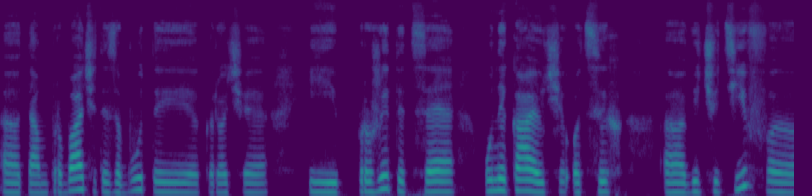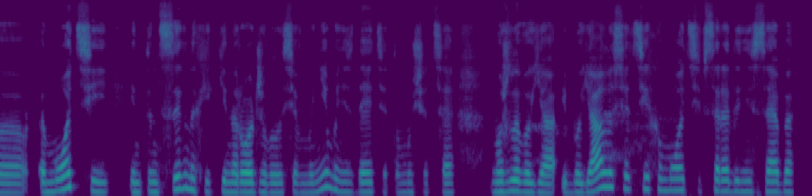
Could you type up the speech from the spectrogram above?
е, там пробачити, забути, коротше, і прожити це, уникаючи оцих е, відчуттів, е, емоцій інтенсивних, які народжувалися в мені. Мені здається, тому що це, можливо, я і боялася цих емоцій всередині себе,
